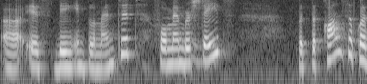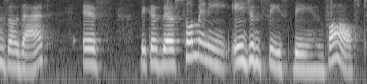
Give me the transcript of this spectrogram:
uh, is being implemented for member states. But the consequence of that is because there are so many agencies being involved,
